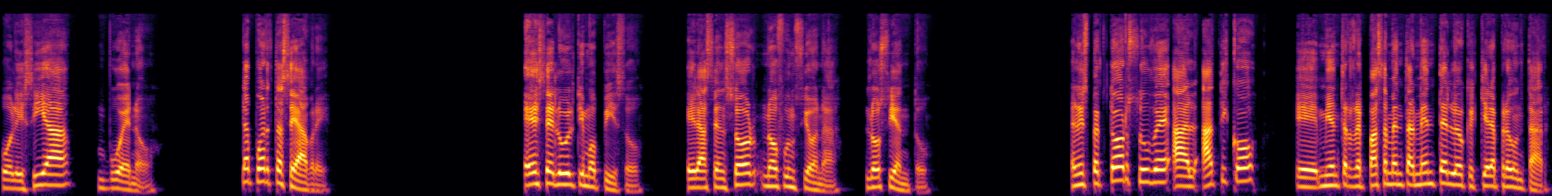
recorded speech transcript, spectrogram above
Policía, bueno. La puerta se abre. Es el último piso. El ascensor no funciona. Lo siento. El inspector sube al ático eh, mientras repasa mentalmente lo que quiere preguntar.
